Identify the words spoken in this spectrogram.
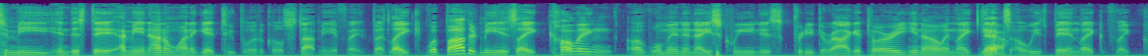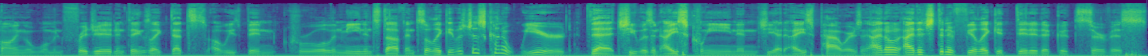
to me in this day. I mean, I don't want to get too political. Stop me if I. But like, what bothered me is like calling a woman an Ice Queen is pretty derogatory, you know, and like Yeah. that's always been like like calling a woman frigid and things like that's always been cruel and mean and stuff. And so like it was just kind of weird that she was an Ice Queen and she had ice powers. And I don't. I just didn't feel like it did it a good service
